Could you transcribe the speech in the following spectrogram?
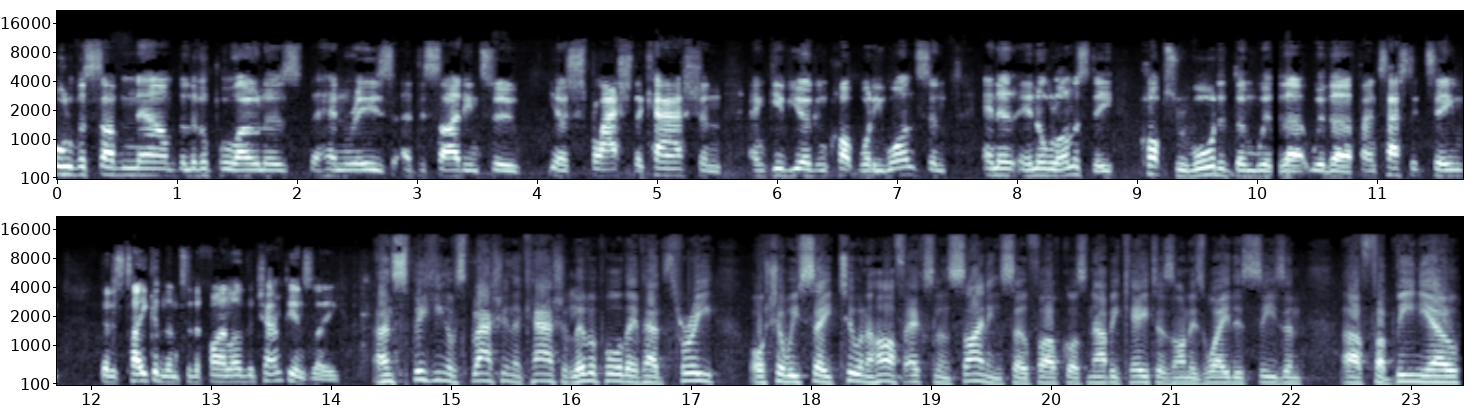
all of a sudden now the Liverpool owners, the Henrys, are deciding to you know splash the cash and, and give Jurgen Klopp what he wants. And, and in, in all honesty, Klopp's rewarded them with a, with a fantastic team that has taken them to the final of the Champions League. And speaking of splashing the cash at Liverpool, they've had three, or shall we say, two and a half excellent signings so far. Of course, Naby Keita's on his way this season. Uh, Fabinho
